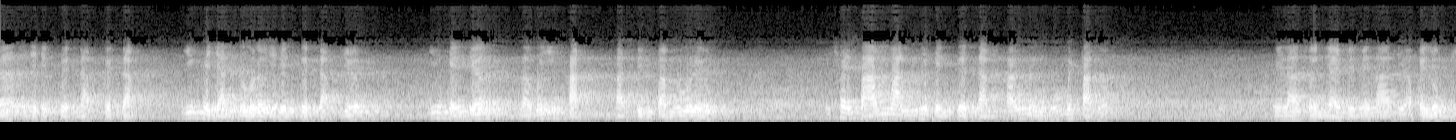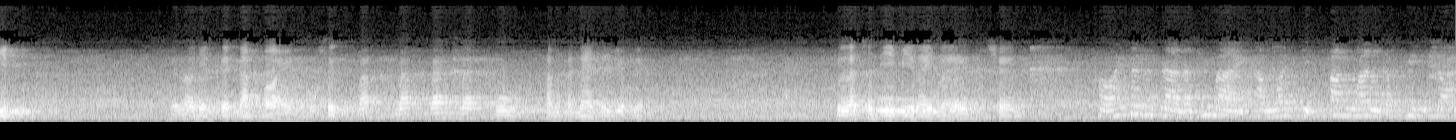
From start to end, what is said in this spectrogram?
นะเราจะเห็นเกิดดับเกิดดับ ยิ่งขยันดูเราจะเห็นเกิดดับเยอะ ยิ่งเห็นเยอะเราก็ยิ่งตัดตัดสินความรู้เร็ว ไม่ใช่สามวันนี่เห็นเกิดดับครั้งหนึ่งผมไม่ตัดหรอกเวลาส่วนใหญ่เป็นเวลาที่เอาไปหลงผิดให้เราเห็นเกิดดับบ่อยรู้สึกวับวับวับวับอู้ทำคะแนนได้เยอะเลย คุณรัชนีมีอะไรไหมเชิญ อให้ท่านอาจารย์อธิบายคำว่าจิตตั้งมั่นกับเพ่งจ้อง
